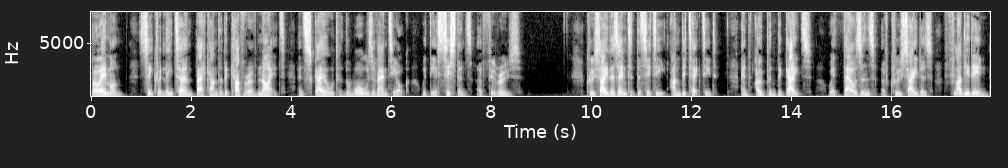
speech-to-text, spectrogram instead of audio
Bohemond secretly turned back under the cover of night and scaled the walls of Antioch with the assistance of Firuz. Crusaders entered the city undetected and opened the gates, where thousands of crusaders flooded in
